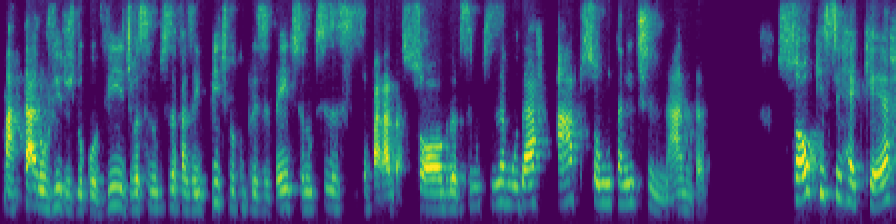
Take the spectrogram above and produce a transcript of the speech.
matar o vírus do Covid, você não precisa fazer impeachment com o presidente, você não precisa se separar da sogra, você não precisa mudar absolutamente nada. Só o que se requer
